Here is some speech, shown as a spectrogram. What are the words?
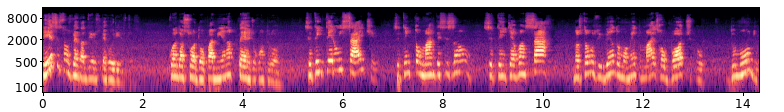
Esses são os verdadeiros terroristas. Quando a sua dopamina perde o controle. Você tem que ter um insight, você tem que tomar decisão, você tem que avançar. Nós estamos vivendo o momento mais robótico do mundo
